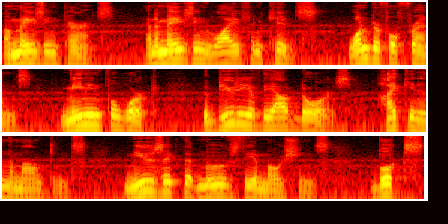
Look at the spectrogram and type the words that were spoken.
amazing parents, an amazing wife and kids, wonderful friends, meaningful work, the beauty of the outdoors, hiking in the mountains, music that moves the emotions, books,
